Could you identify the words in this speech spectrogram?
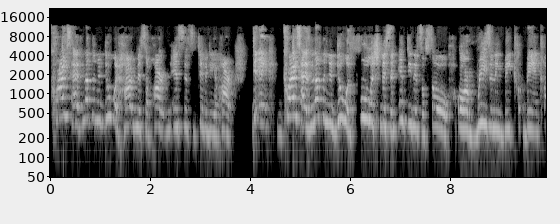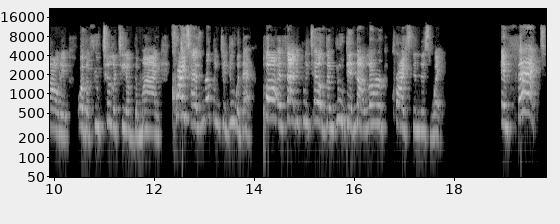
Christ has nothing to do with hardness of heart and insensitivity of heart. Christ has nothing to do with foolishness and emptiness of soul or reasoning be, being clouded or the futility of the mind. Christ has nothing to do with that. Paul emphatically tells them, You did not learn Christ in this way. In fact,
